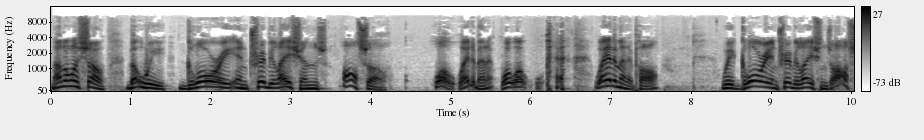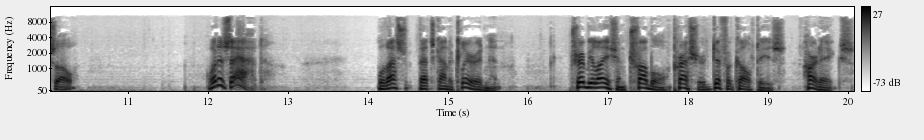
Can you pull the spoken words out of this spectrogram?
not only so, but we glory in tribulations also. Whoa, wait a minute. Whoa, whoa. wait a minute, Paul. We glory in tribulations also. What is that? Well, that's, that's kind of clear, isn't it? Tribulation, trouble, pressure, difficulties, heartaches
